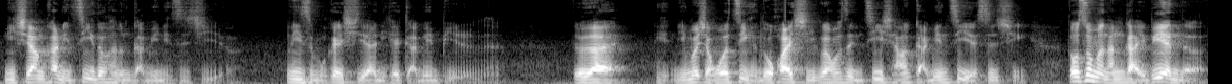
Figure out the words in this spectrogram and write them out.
你想想看，你自己都很能改变你自己了，你怎么可以期待你可以改变别人呢？对不对？你你有没有想过自己很多坏习惯，或者你自己想要改变自己的事情，都这么难改变的，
